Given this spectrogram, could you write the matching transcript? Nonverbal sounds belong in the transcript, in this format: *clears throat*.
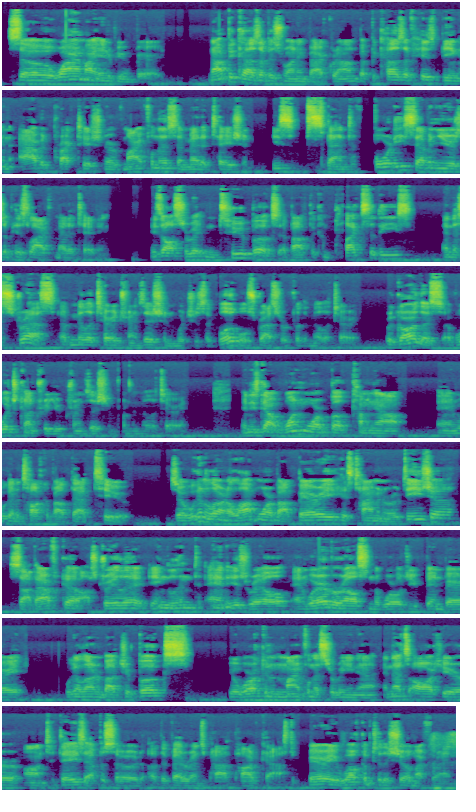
So, why am I interviewing Barry? Not because of his running background, but because of his being an avid practitioner of mindfulness and meditation. He's spent 47 years of his life meditating. He's also written two books about the complexities and the stress of military transition, which is a global stressor for the military, regardless of which country you transition from the military. And he's got one more book coming out, and we're going to talk about that too. So we're going to learn a lot more about Barry, his time in Rhodesia, South Africa, Australia, England, and Israel, and wherever else in the world you've been, Barry. We're going to learn about your books, your work in the mindfulness arena, and that's all here on today's episode of the Veterans Path podcast. Barry, welcome to the show, my friend.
